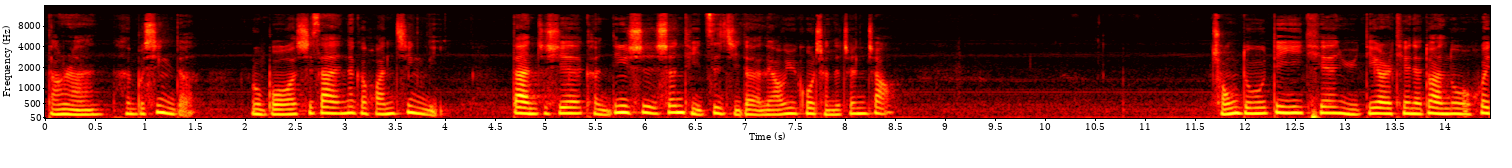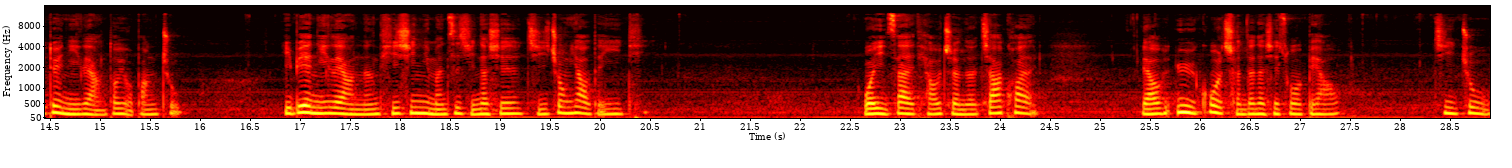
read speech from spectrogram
当然，很不幸的，鲁伯是在那个环境里，但这些肯定是身体自己的疗愈过程的征兆。重读第一天与第二天的段落会对你俩都有帮助，以便你俩能提醒你们自己那些极重要的议题。我已在调整了加快疗愈过程的那些坐标。记住，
